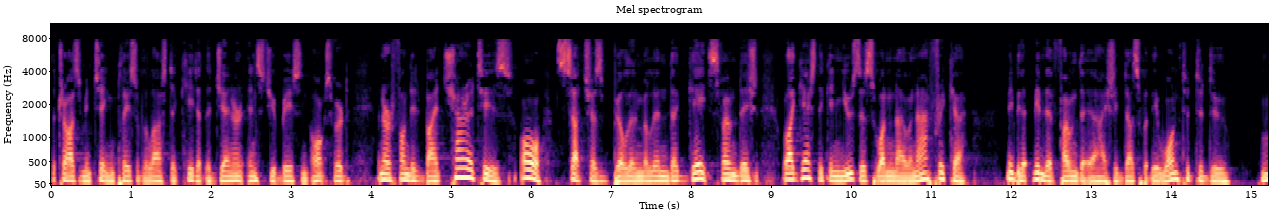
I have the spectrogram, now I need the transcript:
The trials have been taking place over the last decade at the Jenner Institute based in Oxford and are funded by charities, oh, such as Bill and Melinda Gates Foundation. Well, I guess they can use this one now in Africa. Maybe, that, maybe they've found that it actually does what they want it to do. Hmm?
